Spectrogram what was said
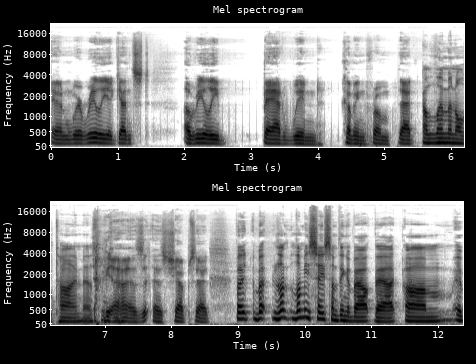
and we're really against a really bad wind coming from that a liminal time as yeah as as shep said. But but let, let me say something about that um it,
